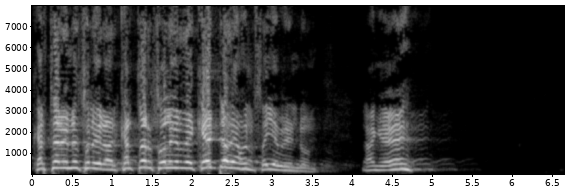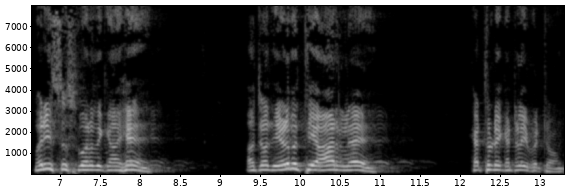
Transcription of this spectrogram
கர்த்தர் என்ன சொல்லுகிறார்? கர்த்தர் சொல்லுகிறதை கேட்டதை அவன் செய்ய வேண்டும். நாங்க மரிசஸ் போறதுக்காக அதாவது எழுபத்தி ஆறுல கத்துடைய கட்டளை பெற்றோம்.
